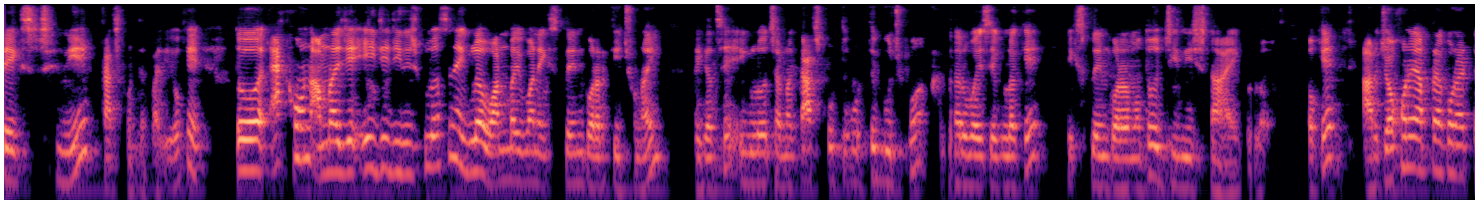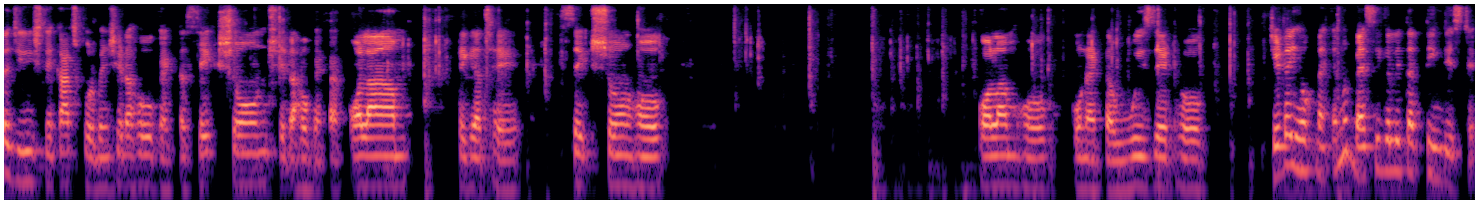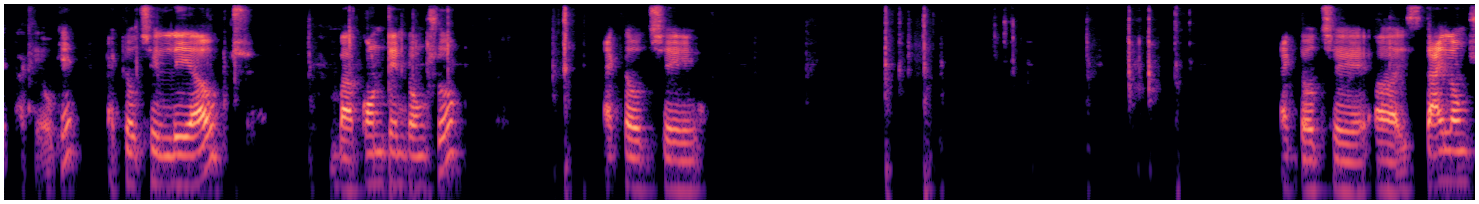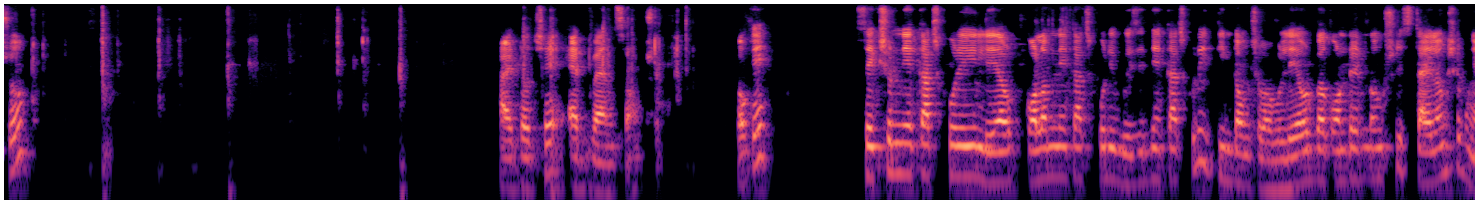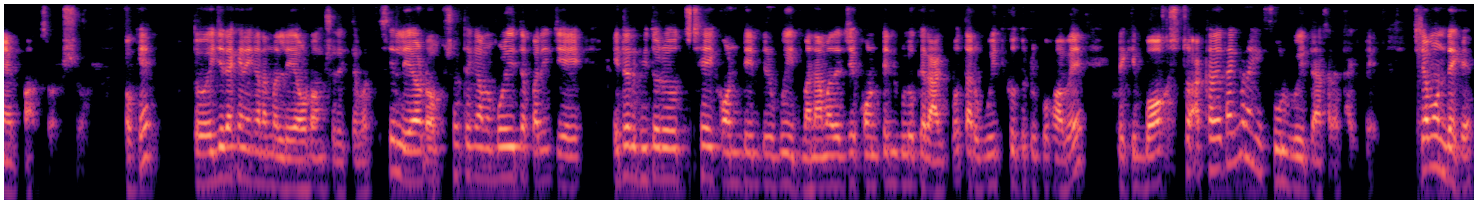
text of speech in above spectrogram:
টেক্সট নিয়ে কাজ করতে পারি ওকে তো এখন আমরা যে এই যে জিনিসগুলো আছে না, এগুলো ওয়ান বাই ওয়ান এক্সপ্লেন করার কিছু নাই, ঠিক আছে? এগুলো হচ্ছে আমরা কাজ করতে করতে বুঝব আদারওয়াইজ এগুলোকে এক্সপ্লেন করার মতো জিনিস না এগুলো ওকে আর যখনই আপনারা কোনো একটা জিনিস নিয়ে কাজ করবেন, সেটা হোক একটা সেকশন সেটা হোক একটা কলাম, ঠিক আছে? সেকশন হোক, কলাম হোক, কোন একটা উইজেট হোক যেটাই হোক না কেন বেসিক্যালি তার তিনটি স্টেপ থাকে ওকে একটা হচ্ছে লেআউট বা কন্টেন্ট অংশ, একটা হচ্ছে একটা হচ্ছে স্টাইল অংশ, আর একটা হচ্ছে অ্যাডভান্স অংশ ওকে সেকশন নিয়ে কাজ করি লেআউট কলাম নিয়ে কাজ করি উইজিট নিয়ে কাজ করি তিনটা অংশ পাবো। লেআউট বা কন্টেন্ট অংশ স্টাইল অংশ এবং অ্যাডভান্স অংশ। ওকে তো এই যে দেখেন, এখানে আমরা লেআউট অংশ দেখতে পাচ্ছি। লেআউট অংশ থেকে আমরা বলে দিতে পারি যে, এটার ভিতরে হচ্ছে কন্টেন্টের উইথ মানে আমাদের যে কন্টেন্ট গুলোকে রাখব, তার উইথ কতটুকু হবে? এটা কি বক্স আকারে থাকবে নাকি ফুল উইথ আকারে থাকবে? যেমন দেখে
